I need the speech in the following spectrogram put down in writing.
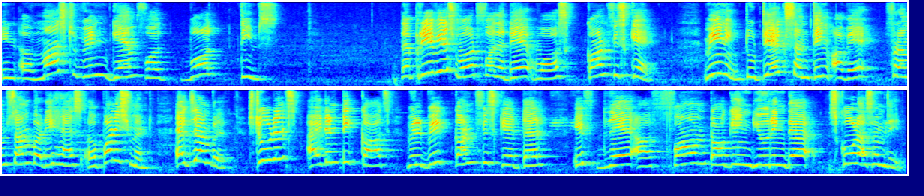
in a must-win game for both teams. The previous word for the day was confiscate, meaning to take something away from somebody as a punishment. Example Students' identity cards will be confiscated if they are found talking during their school assembly.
